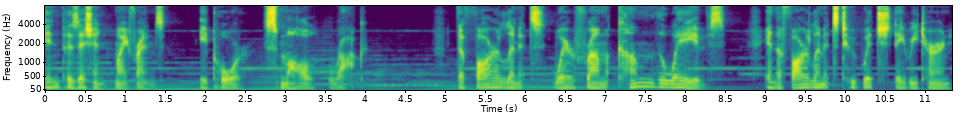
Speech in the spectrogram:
in position, my friends, a poor, small rock. The far limits wherefrom come the waves, and the far limits to which they return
